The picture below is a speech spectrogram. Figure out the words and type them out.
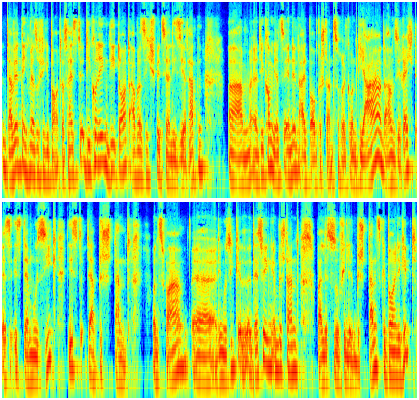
da wird nicht mehr so viel gebaut. Das heißt, die Kollegen, die dort aber sich spezialisiert hatten, ähm, haben, äh, die kommen jetzt in den Altbaubestand zurück. Und ja, da haben Sie recht, es ist der Musik, ist der Bestand. Und zwar äh, die Musik deswegen im Bestand, weil es so viele Bestandsgebäude gibt.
